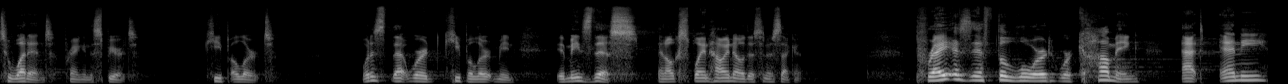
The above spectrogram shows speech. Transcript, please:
To what end? Praying in the spirit. Keep alert. What does that word keep alert mean? It means this, and I'll explain how I know this in a second. Pray as if the Lord were coming at any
